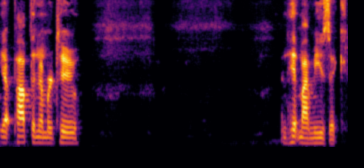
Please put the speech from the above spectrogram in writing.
Yeah, pop the number two and hit my music.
